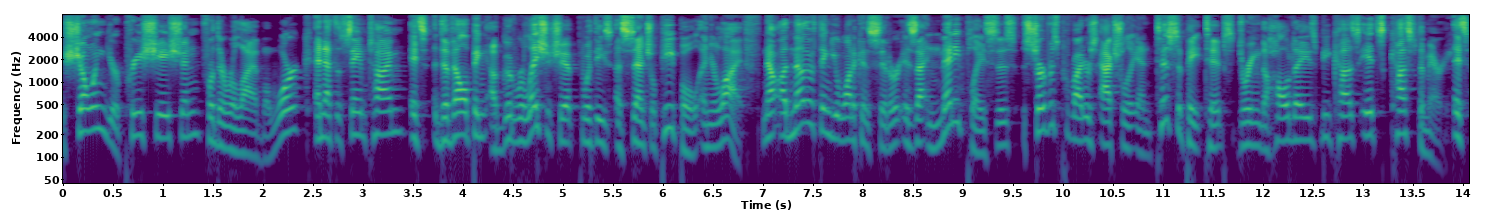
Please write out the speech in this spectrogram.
showing your appreciation for their reliable work, and at the same time, it's developing a good relationship with these essential people in your life. Now, another thing you want to consider is that in many places, service providers actually anticipate tips during the holidays because it's customary. It's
